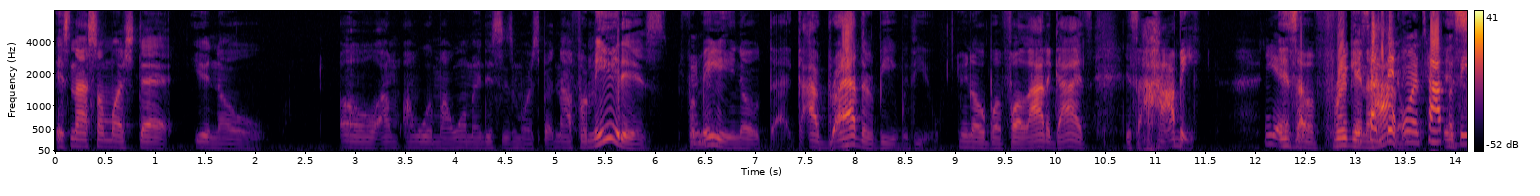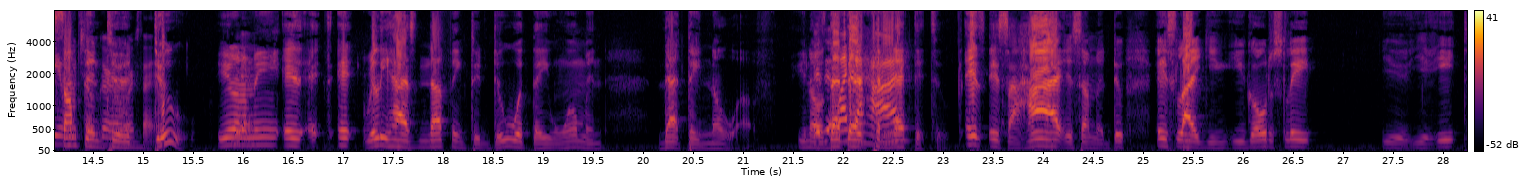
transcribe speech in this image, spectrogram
it's not so much that you know, oh, I'm I'm with my woman. This is more special. Now for me, it is. For me, Mm-hmm. you know, I'd rather be with you. You know, but for a lot of guys, it's a hobby. Yeah. It's a friggin' It's something hobby. on top of it's being with your something to do. You know what I mean? It, it it really has nothing to do with a woman that they know of. You know that like they're connected to. It's it's a high. It's something to do. It's like you you go to sleep, you you eat,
